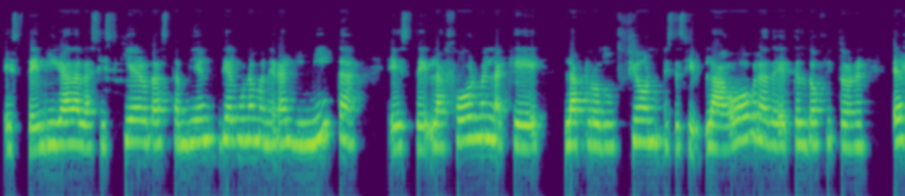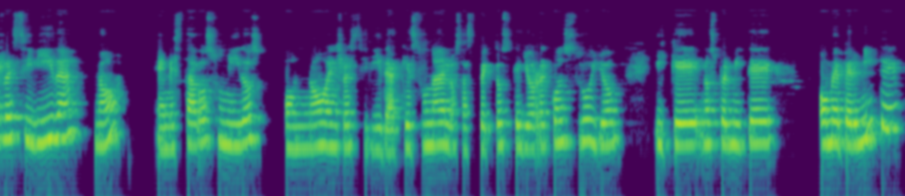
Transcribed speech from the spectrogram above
este, ligada a las izquierdas, también de alguna manera limita este, la forma en la que la producción, es decir, la obra de Ethel Duffy Turner es recibida, ¿no? En Estados Unidos o no es recibida, que es uno de los aspectos que yo reconstruyo y que nos permite o me permite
